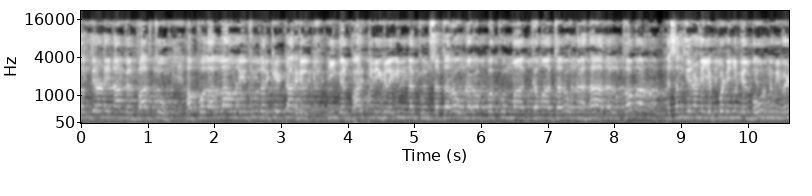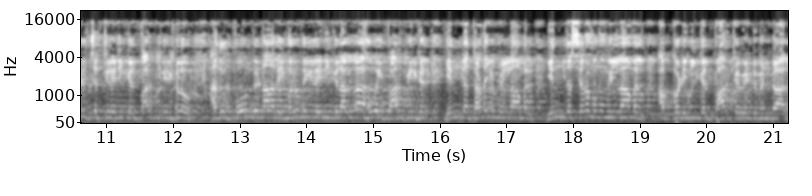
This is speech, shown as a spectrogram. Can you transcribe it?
சந்திரனை நாங்கள் பார்த்தோம். அப்போது அல்லாஹ்வுடைய தூதர் கேட்டார்கள் நீங்கள் பார்க்கிறீர்களே இன்னக்கும் சதரவுன ரப்பக்கும் கமா தரவுன ஹாதல் கமர். சந்திரனை எப்படி நீங்கள் பௌர்ணமி வெளிச்சத்திலே நீங்கள் பார்க்கிறீர்களோ அது போன்று நாளை மறுமையிலே நீங்கள் அல்லாஹுவை பார்ப்பீர்கள். எந்த தடையும் இல்லாமல் எந்த சிரமமும் இல்லாமல் அப்படி நீங்கள் பார்க்க வேண்டும் என்றால்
